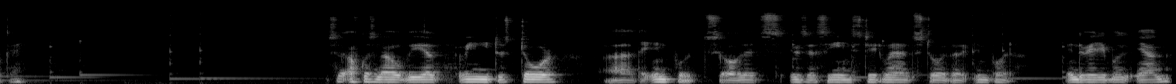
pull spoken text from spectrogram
Okay. So of course now we are we need to store uh, the input. So let's use a cin statement and store the input in the variable n.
